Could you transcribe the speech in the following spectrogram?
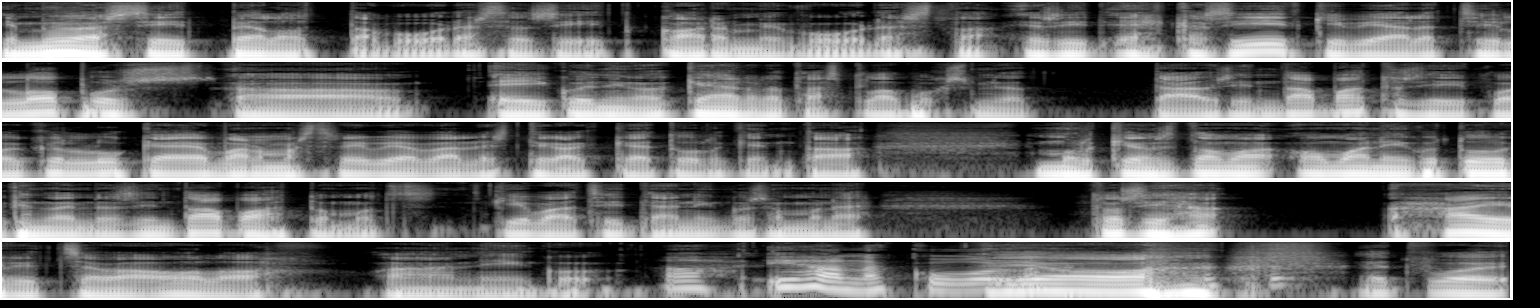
Ja myös siitä pelottavuudesta, siitä karmivuudesta. Ja sitten ehkä siitäkin vielä, että siinä lopussa uh, ei kuitenkaan kerrota sitä lopuksi, mitä täysin tapahtui. Siitä voi kyllä lukea varmasti rivien välistä kaikkea tulkintaa. Mullekin on sitten oma, oma niin kuin tulkinta, mitä siinä tapahtui, mutta kiva, että siitä niin semmoinen tosi hä- häiritsevä olo. Vähän niin kuin, Ah, ihana kuulla. Joo, että voi,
